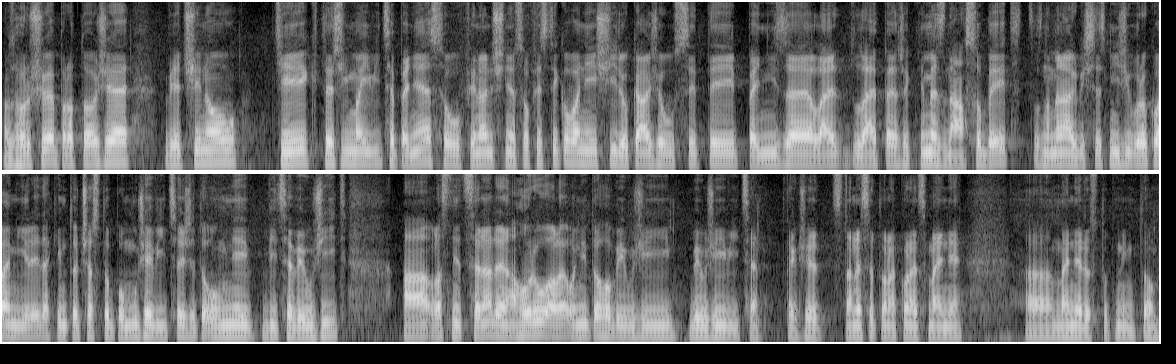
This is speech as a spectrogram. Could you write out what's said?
A zhoršuje proto, že většinou ti, kteří mají více peněz, jsou finančně sofistikovanější, dokážou si ty peníze lé, lépe, řekněme, znásobit. To znamená, když se sníží úrokové míry, tak jim to často pomůže více, že to umějí více využít. A vlastně cena jde nahoru, ale oni toho využijí, využijí více. Takže stane se to nakonec méně, méně dostupným to,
